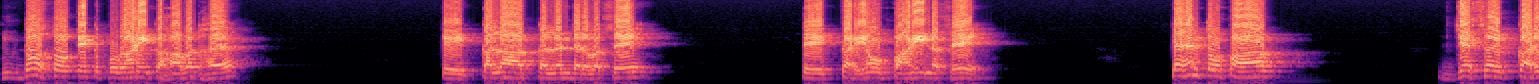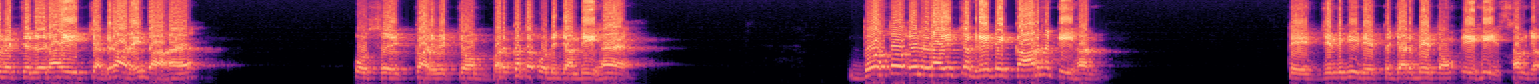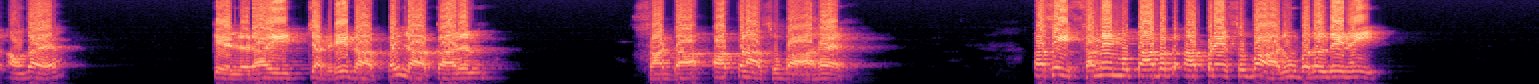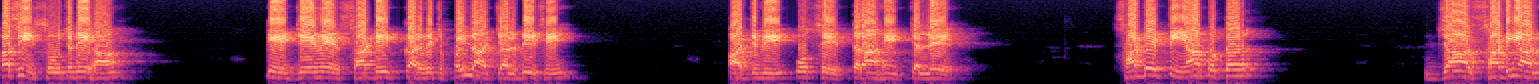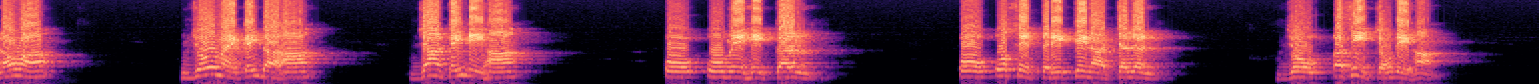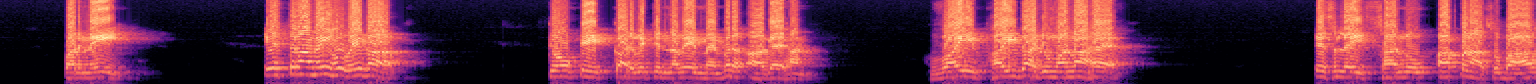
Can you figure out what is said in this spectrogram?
ਦੋਸਤੋ, ਇੱਕ ਪੁਰਾਣੀ ਕਹਾਵਤ ਹੈ ਕਿ ਕਲਾ ਕਲੰਦਰ ਵਸੇ ਤੇ ਘੜਿਓਂ ਪਾਣੀ ਨਸੇ। ਕਹਿਣ ਤੋਂ ਭਾਵ ਜਿਸ ਘਰ ਵਿੱਚ ਲੜਾਈ ਝਗੜਾ ਰਹਿੰਦਾ ਹੈ, ਉਸ ਘਰ ਵਿੱਚੋਂ ਬਰਕਤ ਉੱਡ ਜਾਂਦੀ ਹੈ। ਦੋਸਤੋ, ਇਹ ਲੜਾਈ ਝਗੜੇ ਦੇ ਕਾਰਨ ਕੀ ਹਨ? ਤੇ ਜ਼ਿੰਦਗੀ ਦੇ ਤਜਰਬੇ ਤੋਂ ਇਹੀ ਸਮਝ ਆਉਂਦਾ ਹੈ ਕਿ ਲੜਾਈ ਝਗੜੇ ਦਾ ਪਹਿਲਾ ਕਾਰਨ ਸਾਡਾ ਆਪਣਾ ਸੁਭਾਅ ਹੈ। ਅਸੀਂ ਸਮੇਂ ਮੁਤਾਬਕ ਆਪਣੇ ਸੁਭਾਅ ਨੂੰ ਬਦਲਦੇ ਨਹੀਂ। ਅਸੀਂ ਸੋਚਦੇ ਹਾਂ ਕਿ ਜਿਵੇਂ ਸਾਡੀ ਘਰ ਵਿੱਚ ਪਹਿਲਾਂ ਚੱਲਦੀ ਸੀ, ਅੱਜ ਵੀ ਉਸੇ ਤਰ੍ਹਾਂ ਹੀ ਚੱਲੇ। ਸਾਡੇ ਧੀਆਂ ਪੁੱਤਰ ਜਾਂ ਸਾਡੀਆਂ ਨੌਵਾਂ, ਜੋ ਮੈਂ ਕਹਿੰਦਾ ਹਾਂ ਜਾਂ ਕਹਿੰਦੀ ਹਾਂ, ਉਹ ਉਵੇਂ ਹੀ ਕਰਨ, ਉਹ ਉਸੇ ਤਰੀਕੇ ਨਾਲ ਚੱਲਣ ਜੋ ਅਸੀਂ ਚਾਹੁੰਦੇ ਹਾਂ। ਪਰ ਨਹੀਂ, ਇਸ ਤਰ੍ਹਾਂ ਨਹੀਂ ਹੋਵੇਗਾ ਕਿਉਂਕਿ ਘਰ ਵਿੱਚ ਨਵੇਂ ਮੈਂਬਰ ਆ ਗਏ ਹਨ। ਵਾਈਫਾਈ ਦਾ ਜ਼ਮਾਨਾ ਹੈ। ਇਸ ਲਈ ਸਾਨੂੰ ਆਪਣਾ ਸੁਭਾਅ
